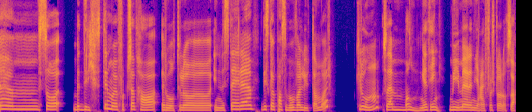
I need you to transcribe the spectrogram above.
Um, så bedrifter må jo fortsatt ha råd til å investere. De skal jo passe på valutaen vår, kronen. Så det er mange ting. Mye mer enn jeg forstår også.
